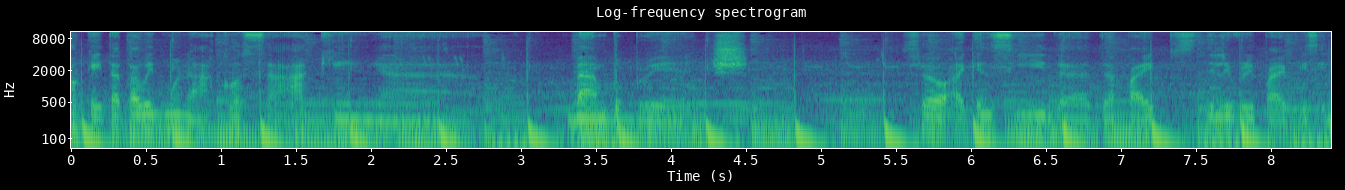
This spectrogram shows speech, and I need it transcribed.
Okay, tatawid muna ako sa aking uh, bamboo bridge. So I can see the the pipes delivery pipe is in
